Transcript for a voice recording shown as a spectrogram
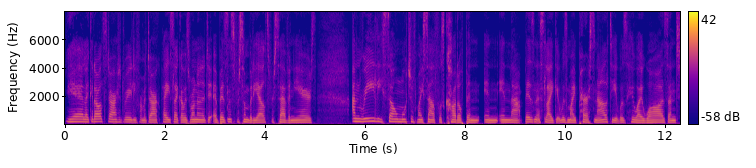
Yeah, like it all started really from a dark place. Like I was running a, d- a business for somebody else for seven years. And really so much of myself was caught up in in in that business. Like it was my personality. It was who I was. And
